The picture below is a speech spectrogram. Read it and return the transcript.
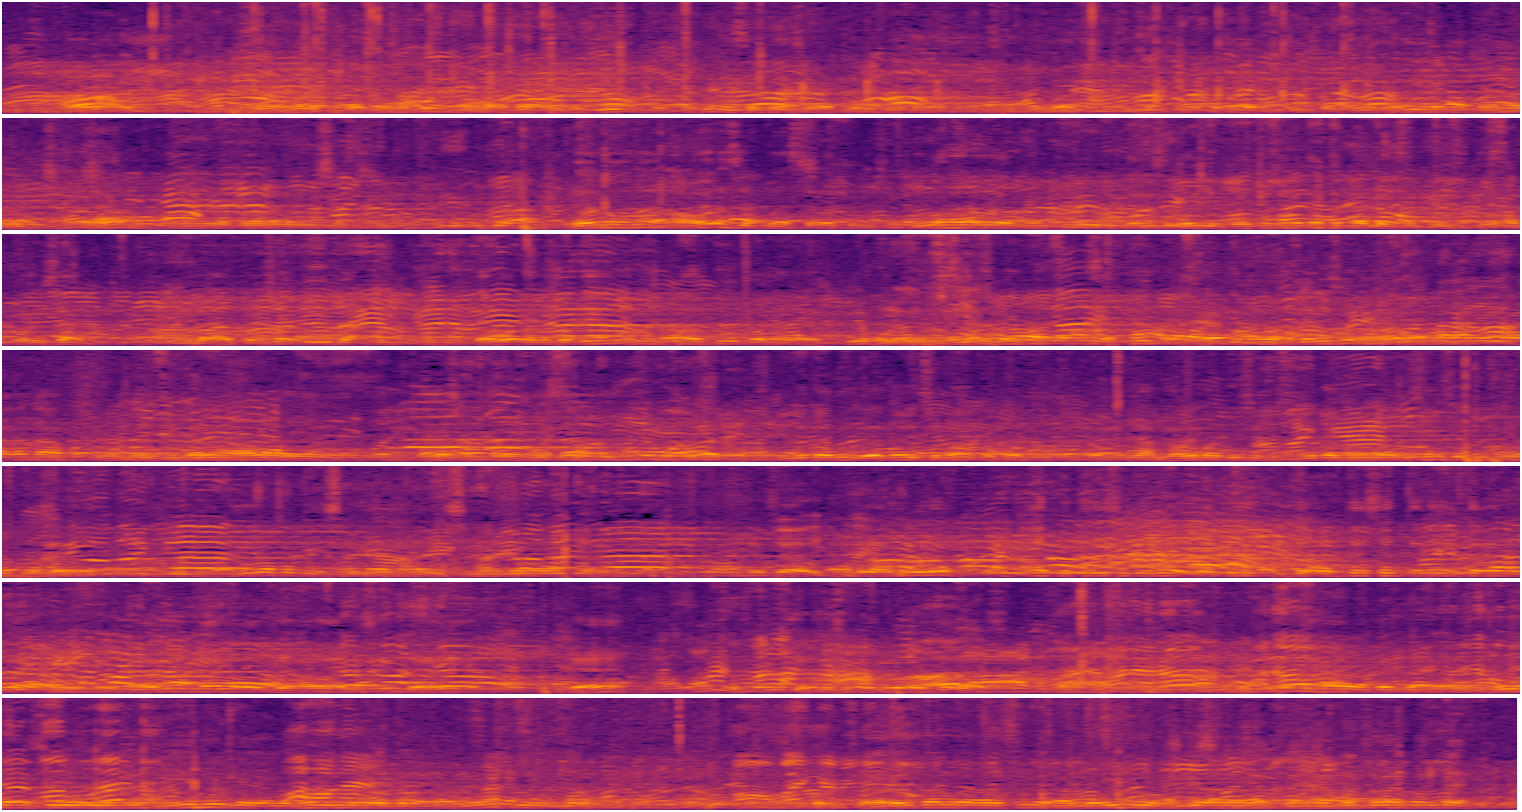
Ahora modificaciones, se puede hacer. No, no, no, ahora se puede hacer la actualización. Tú vas a computer y te dices, oye, pues esto se actualizando, tú actualizar. Y lo vas a actualizar y, te borra que y puedes tú poner. Porque inicialmente que yo también lo he dicho, ¿no? Como las normas dicen que si yo también una licencia, pues tienes que hacerlo. O sea, y como la nula, ah, que usted dice que no, usted se enteró de. Yo no no, no, enteró. ¿Qué? Yo que me que a no me no.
